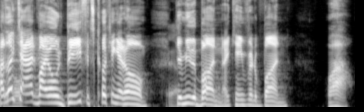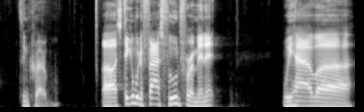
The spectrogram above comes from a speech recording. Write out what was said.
I'd like to add my own beef. It's cooking at home. Yeah. Give me the bun. I came for the bun. Wow, it's incredible. Uh, sticking with the fast food for a minute, we have a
